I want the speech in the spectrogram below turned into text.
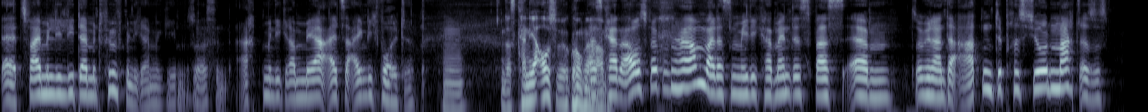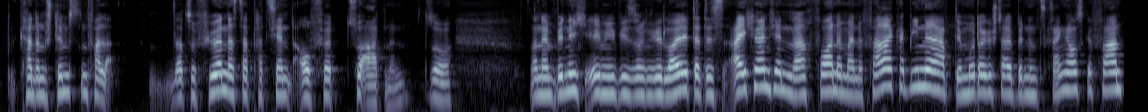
äh, zwei Milliliter mit fünf Milligramm gegeben. So, das sind acht Milligramm mehr, als er eigentlich wollte. Hm. Und das kann ja Auswirkungen das haben. Das kann Auswirkungen haben, weil das ein Medikament ist, was ähm, sogenannte Atemdepressionen macht. Also es kann im schlimmsten Fall dazu führen, dass der Patient aufhört zu atmen. So. Und dann bin ich irgendwie wie so ein geläutertes Eichhörnchen nach vorne in meine Fahrerkabine, hab den Muttergestalt, bin ins Krankenhaus gefahren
